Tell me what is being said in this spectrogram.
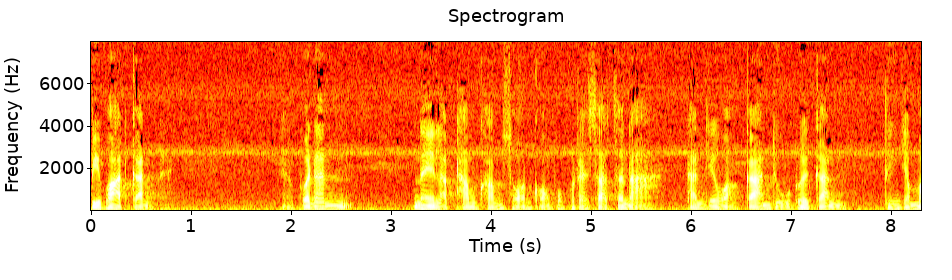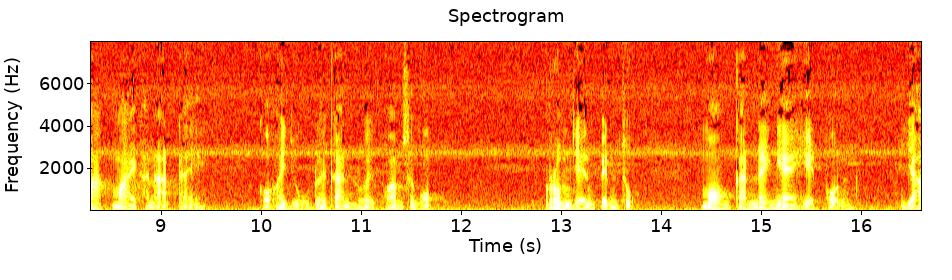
วิวาทกัน เพราะนั้นในหลักธรรมคำสอนของพระพุทธศาสนา ท่านเรียกว่าการอยู่ด้วยกันถึงจะมากมายขนาดไหน ก็ให้อยู่ด้วยกันด้วยความสงบ ร่มเย็นเป็นสุขมองกันในแง่เหตุผล อย่า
